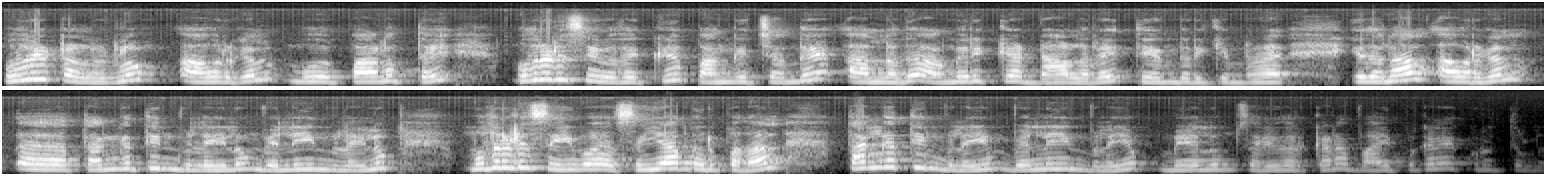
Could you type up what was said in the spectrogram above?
முதலீட்டாளர்களும் அவர்கள் மு- பணத்தை முதலீடு செய்வதற்கு பங்குச்சந்தை அல்லது அமெரிக்க டாலரை தேர்ந்தெடுக்கின்றனர். இதனால் அவர்கள் தங்கத்தின் விலையிலும் வெள்ளியின் விலையிலும் முதலீடு செய்வ செய்யாமல் இருப்பதால் தங்கத்தின் விலையும் வெள்ளியின் விலையும் மேலும் சரிவதற்கான வாய்ப்புகளை குறித்துள்ளது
